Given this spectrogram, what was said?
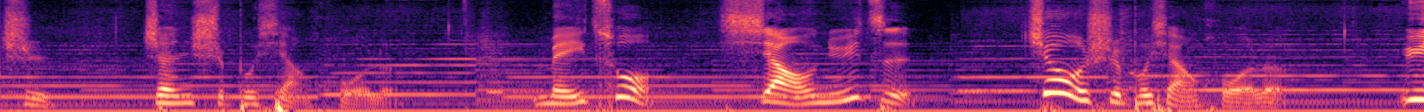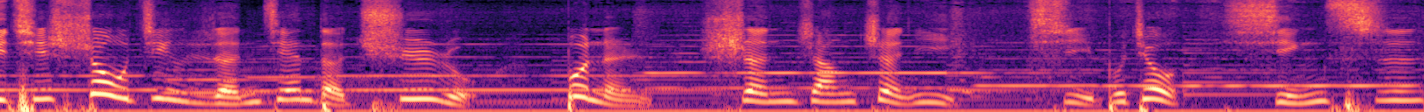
制，真是不想活了。没错，小女子就是不想活了。与其受尽人间的屈辱，不能伸张正义，岂不就行尸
